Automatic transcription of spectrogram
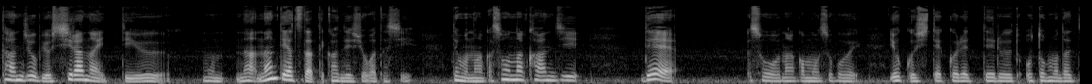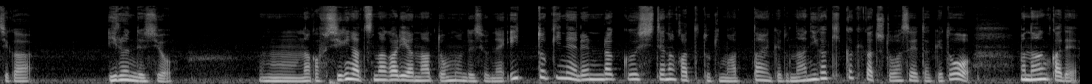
誕生日を知らないっていうもうななんてやつだって感じでしょ私。でもなんかそんな感じでそうなんかもうすごいよくしてくれてるお友達がいるんですよ。うんなんか不思議なつながりやなと思うんですよね。一時ね連絡してなかった時もあったんやけど何がきっかけかちょっと忘れたけど、まあ、なんかで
